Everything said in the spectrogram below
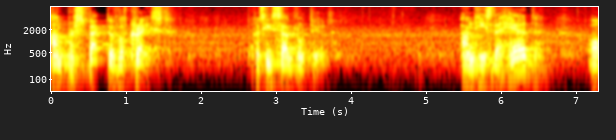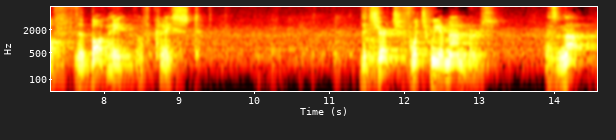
and perspective of Christ. Because he's central to it. And he's the head of the body of Christ. The church of which we are members isn't that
